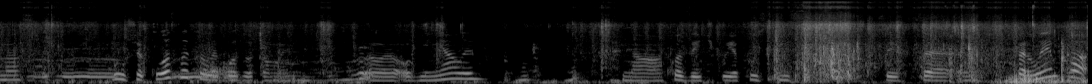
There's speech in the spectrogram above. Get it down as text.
у нас. Був ще козлик, але козликами е, на козичку якусь із цих. Це е, перлинка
